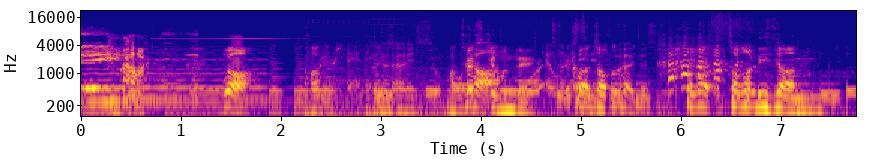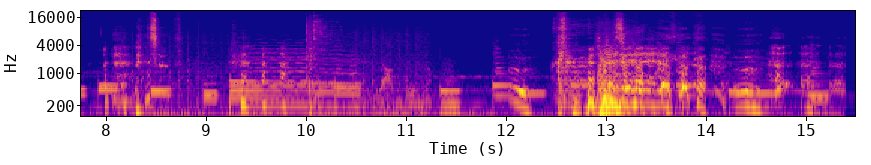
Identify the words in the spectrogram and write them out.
에이. 뭐야? 야이씨 아, 트랙스킬 뭐야 뭔데? Four 저, 뭐야. 저거 저거 리전 야 안 보이나?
